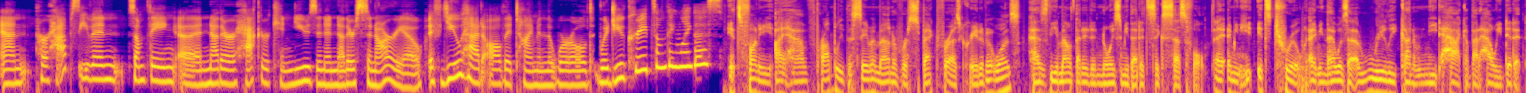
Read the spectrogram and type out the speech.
and perhaps even something another hacker can use in another scenario. If you had all the time in the world, would you create something like this? It's funny. I have probably the same amount of respect for as creative it was as the amount that it annoys me that it's successful. I, I mean, he, it's true. I mean, that was a really kind of neat hack about how he did it.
